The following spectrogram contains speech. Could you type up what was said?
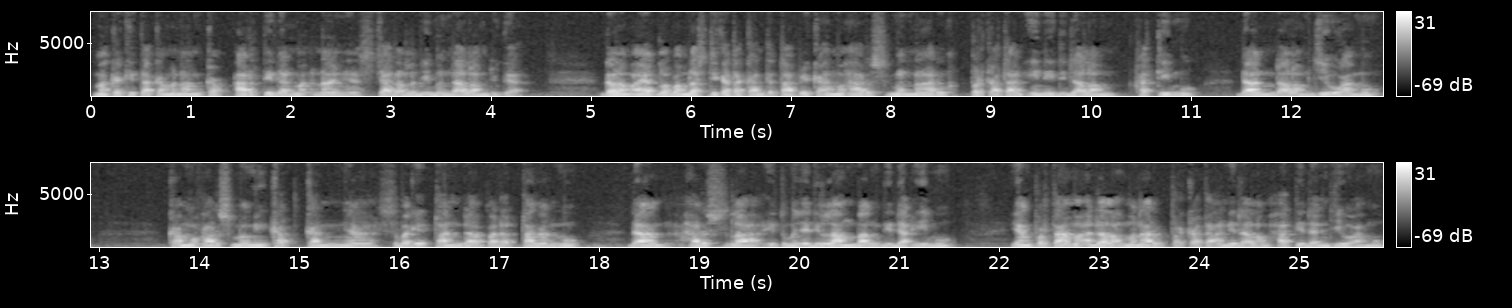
maka kita akan menangkap arti dan maknanya secara lebih mendalam juga. Dalam ayat 18 dikatakan, tetapi kamu harus menaruh perkataan ini di dalam hatimu dan dalam jiwamu, kamu harus mengikatkannya sebagai tanda pada tanganmu dan haruslah itu menjadi lambang di dahimu. Yang pertama adalah menaruh perkataan di dalam hati dan jiwamu.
